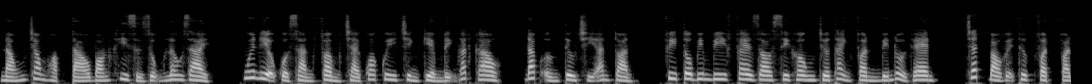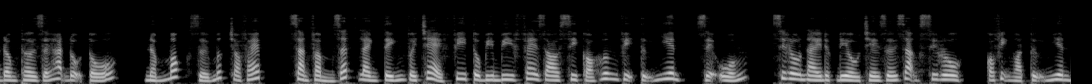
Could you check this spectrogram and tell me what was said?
nóng trong hoặc táo bón khi sử dụng lâu dài. Nguyên liệu của sản phẩm trải qua quy trình kiểm định gắt gao, đáp ứng tiêu chí an toàn. Phytobimbi Fezosi không chứa thành phần biến đổi gen, chất bảo vệ thực vật và đồng thời giới hạn độ tố, nấm mốc dưới mức cho phép. Sản phẩm rất lành tính với trẻ Phytobimbi Fezosi có hương vị tự nhiên, dễ uống. Siro này được điều chế dưới dạng siro, có vị ngọt tự nhiên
